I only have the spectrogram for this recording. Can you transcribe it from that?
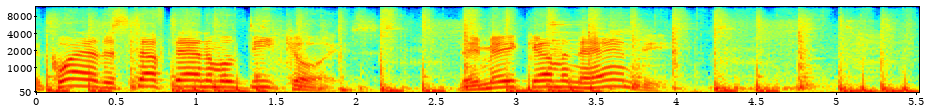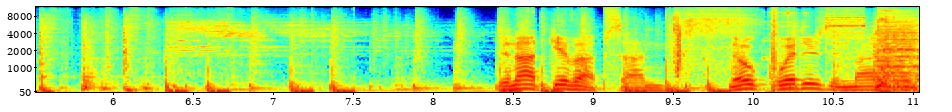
Acquire the stuffed animal decoys. They may come in handy. Do not give up, son. No quitters in my unit.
